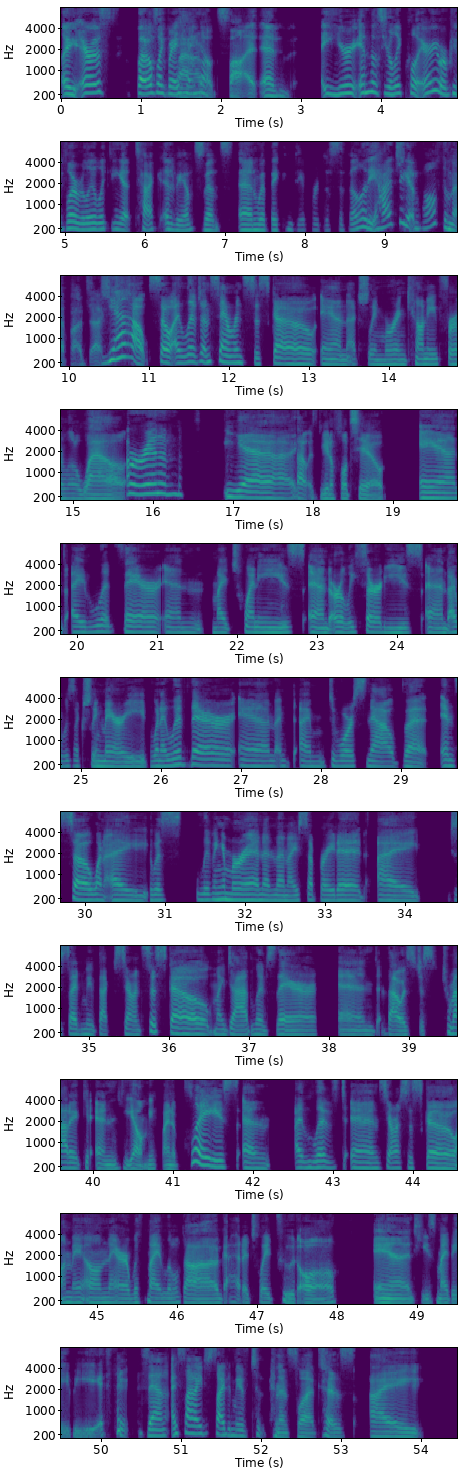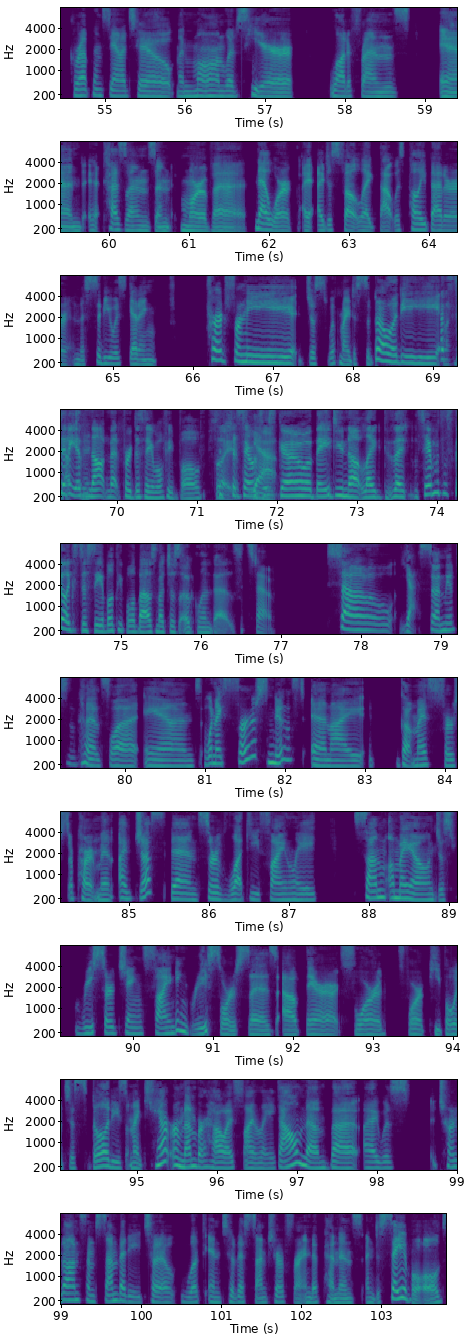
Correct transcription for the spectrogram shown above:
Like it was, that was like my wow. hangout spot. And you're in this really cool area where people are really looking at tech advancements and what they can do for disability. How did you get involved in that project? Yeah. So I lived in San Francisco and actually Marin County for a little while. Marin. Yeah. That was beautiful too. And I lived there in my 20s and early 30s. And I was actually married when I lived there and I'm, I'm divorced now. But, and so when I was living in Marin and then I separated, I decided to move back to San Francisco. My dad lives there and that was just traumatic. And he helped me find a place. And I lived in San Francisco on my own there with my little dog. I had a toy poodle and he's my baby. then I finally decided to move to the peninsula because I grew up in San Antonio. My mom lives here, a lot of friends and uh, cousins and more of a network. I, I just felt like that was probably better. And the city was getting hard for me just with my disability. That city is not meant for disabled people. Like San Francisco, yeah. they do not like that. San Francisco likes disabled people about as much as Oakland does. It's tough. So, yeah, so I moved to the peninsula. And when I first moved and I got my first apartment, I've just been sort of lucky finally, some on my own, just researching, finding resources out there for, for people with disabilities. And I can't remember how I finally found them, but I was turned on from somebody to look into the Center for Independence and Disabled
